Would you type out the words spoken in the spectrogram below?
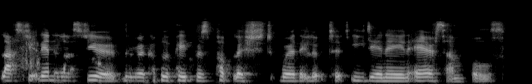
last year, at the end of last year, there were a couple of papers published where they looked at eDNA in air samples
